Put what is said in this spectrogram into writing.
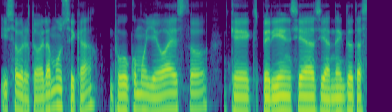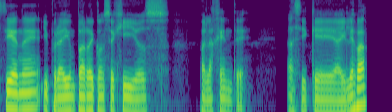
y sobre todo de la música. Un poco cómo llegó a esto, qué experiencias y anécdotas tiene y por ahí un par de consejillos para la gente. Así que ahí les va.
